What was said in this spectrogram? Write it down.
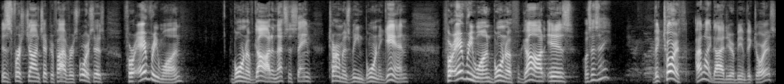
this is 1 John chapter 5, verse 4, it says, For everyone born of God, and that's the same term as being born again, for everyone born of God is, what's that say? Victorious. victorious. I like the idea of being victorious.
